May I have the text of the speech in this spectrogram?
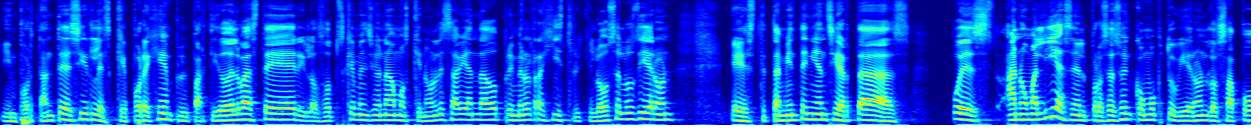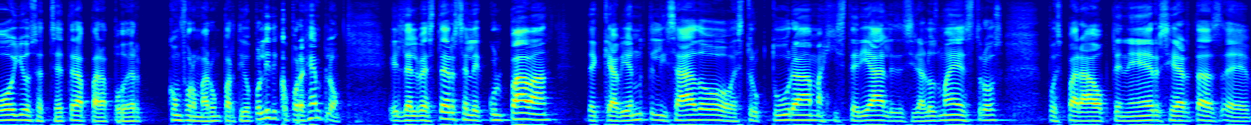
importante decirles que, por ejemplo, el partido del Baster y los otros que mencionamos que no les habían dado primero el registro y que luego se los dieron, este, también tenían ciertas, pues, anomalías en el proceso en cómo obtuvieron los apoyos, etcétera, para poder conformar un partido político. Por ejemplo, el del Baster se le culpaba de que habían utilizado estructura magisterial, es decir, a los maestros, pues para obtener ciertas, eh,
